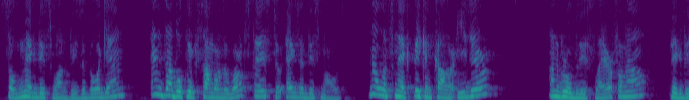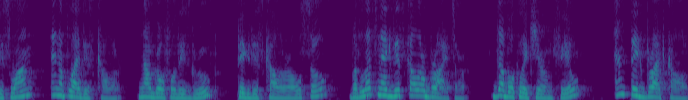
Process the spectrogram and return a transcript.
so make this one visible again and double-click somewhere on the workspace to exit this mode. Now let's make pick and color easier Ungroup this layer for now, pick this one, and apply this color. Now go for this group, pick this color also, but let's make this color brighter. Double click here on Fill, and pick bright color.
